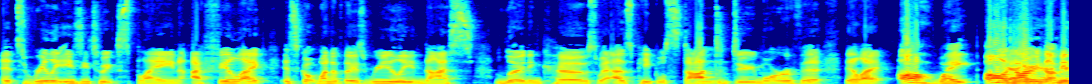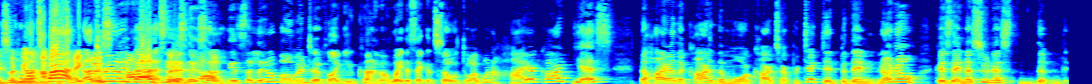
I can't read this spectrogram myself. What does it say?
it's really easy to explain. I feel like it's got one of those really nice learning curves where as people start to do more of it, they're like, oh, wait, oh Yeah, no, yeah, that means yeah. I'm going to have bad. to take That's those really cards. bad. Yeah, there's cards. a, there's a little moment of like you kind of go, wait a second. So do I want a higher card? Yes. The higher the card, the more cards are protected. But then no, no, because then as soon as the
